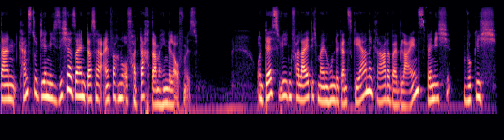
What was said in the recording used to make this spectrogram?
dann kannst du dir nicht sicher sein, dass er einfach nur auf Verdacht da mal hingelaufen ist. Und deswegen verleite ich meine Hunde ganz gerne, gerade bei Blinds, wenn ich wirklich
